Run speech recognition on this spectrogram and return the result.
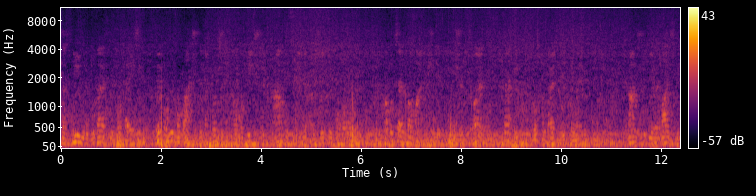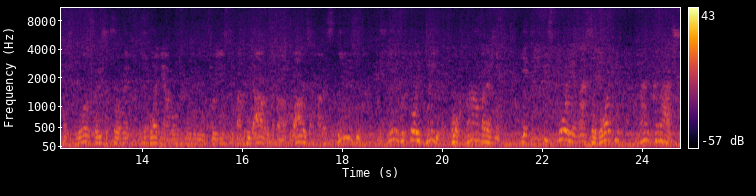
частину Будайської фортеці ви могли побачити також храм з зміни Пресвятої Богородиці. Або церква Маніші, які ще називають так і розповідають від колеги. Там же і Рибальський бастіон, скоріше всього, ми сьогодні або ну, поїздки там гуляли, фотографувалися, але знизу, знизу той блин, Бог набережний, який історія на сьогодні найкращу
